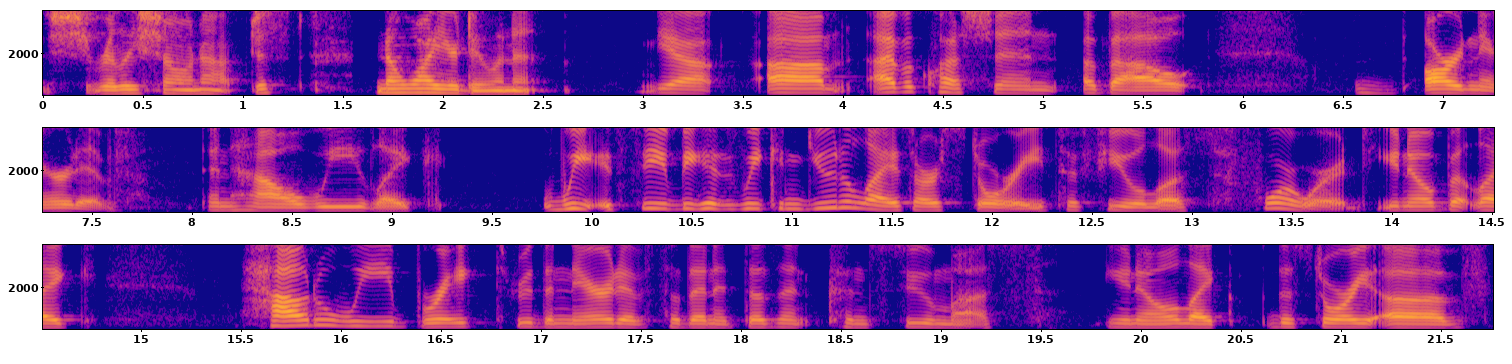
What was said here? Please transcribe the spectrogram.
sh- really showing up. Just know why you're doing it. Yeah. Um, I have a question about our narrative and how we like we see because we can utilize our story to fuel us forward, you know, but like how do we break through the narrative so then it doesn't consume us? You know, like the story of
